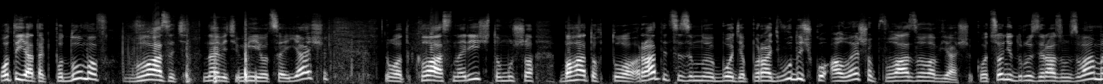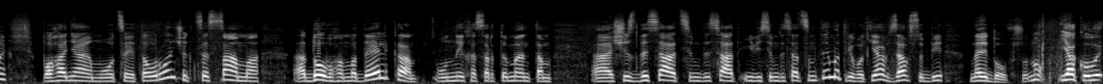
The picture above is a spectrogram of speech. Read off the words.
От і я так подумав, влазить навіть в мій оцей ящик. От, класна річ, тому що багато хто радиться зі мною, Бодя, порадь вудочку, але щоб влазила в ящик. От сьогодні, друзі, разом з вами поганяємо оцей таурончик. Це сама довга моделька. У них асортимент там е, 60, 70 і 80 сантиметрів, от я взяв собі найдовшу. Ну, я коли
